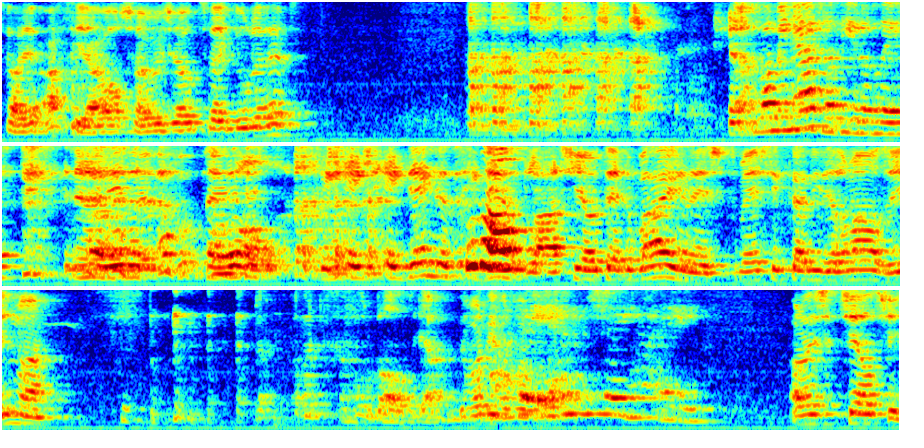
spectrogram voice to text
Terwijl je achter jou al sowieso twee doelen hebt. Het laminaat wat hier nog ligt. Nee, dat, nee, het is- ik, ik, ik denk dat ik Voetbal. denk dat het laatste jou tegen Bayern is. Tenminste, ik kan het niet helemaal zien, maar wordt gevoetbald, ja. er wordt in ieder geval... H-E-M-C-H-E. Oh, dan is het Chelsea.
